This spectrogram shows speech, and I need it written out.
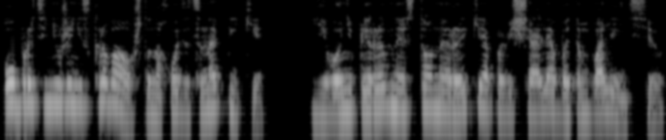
Оборотень уже не скрывал, что находится на пике. Его непрерывные стоны рыки оповещали об этом Валенсию.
